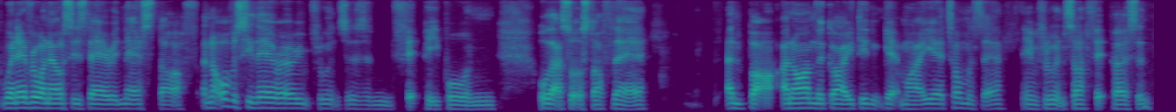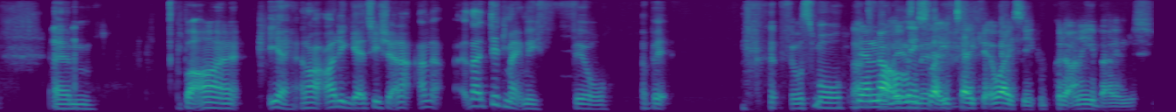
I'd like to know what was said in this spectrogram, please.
when everyone else is there in their stuff, and obviously there are influencers and fit people and all that sort of stuff there. And but and I'm the guy who didn't get my yeah Tom was there influencer fit person. Um but I yeah and I, I didn't get a t-shirt and, I, and that did make me feel a bit feel small. That's yeah not funny, at least let you take it away so you could put it on eBay and just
